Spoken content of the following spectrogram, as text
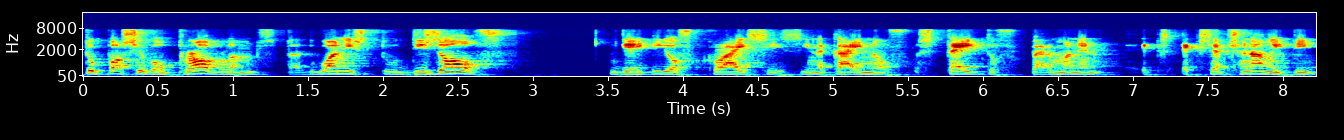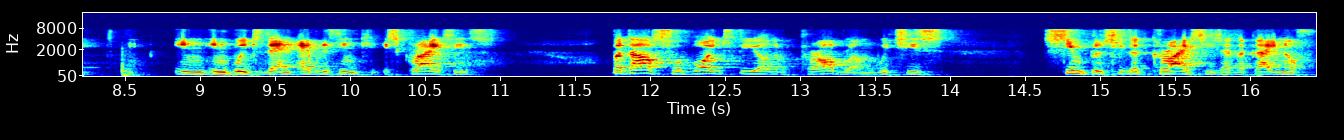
two possible problems. That one is to dissolve the idea of crisis in a kind of state of permanent ex exceptionality in, in which then everything is crisis but also avoids the other problem, which is simply see the crisis as a kind of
